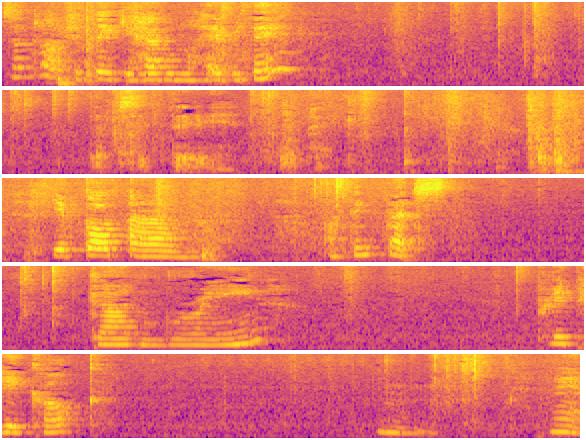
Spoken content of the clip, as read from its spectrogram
Sometimes you think you have them, everything. That's it there, 4 pack. You've got, um, I think that's Garden Green, Pretty Peacock. Hmm. Now,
